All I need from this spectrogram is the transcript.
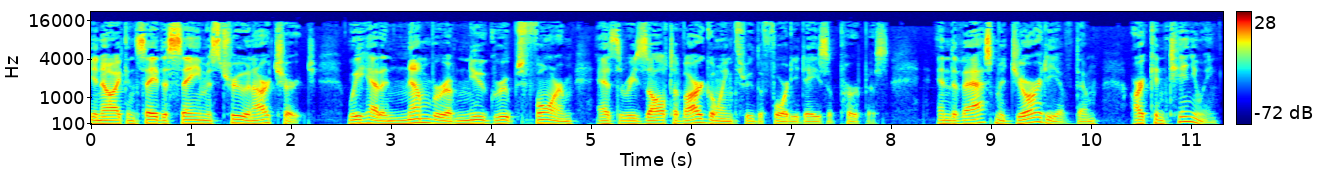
You know, I can say the same is true in our church. We had a number of new groups form as the result of our going through the 40 days of purpose, and the vast majority of them are continuing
